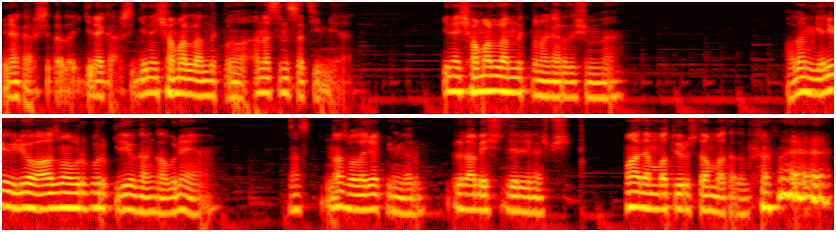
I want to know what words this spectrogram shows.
Yine karşıda da, yine karşı. Yine şamarlandık buna. Anasını satayım ya. Yine şamarlandık buna kardeşim be. Adam geliyor geliyor ağzıma vurup vurup gidiyor kanka bu ne ya? Nasıl nasıl olacak bilmiyorum. Bir daha 550 kaçmış. Madem batıyoruz tam batalım.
